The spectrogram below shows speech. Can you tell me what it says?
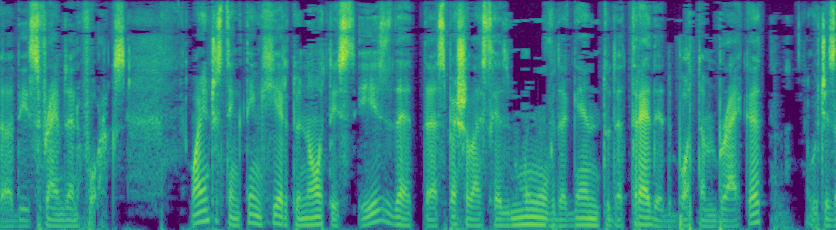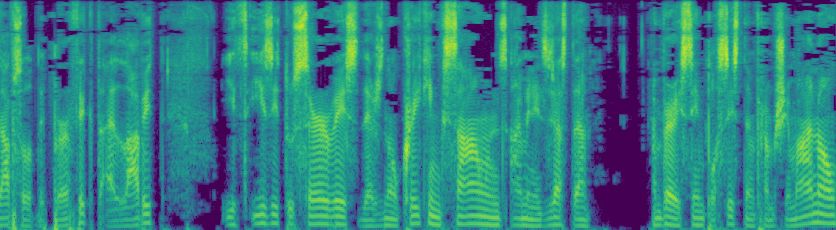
uh, these frames and forks. One interesting thing here to notice is that uh, Specialized has moved again to the threaded bottom bracket, which is absolutely perfect. I love it. It's easy to service, there's no creaking sounds. I mean, it's just a, a very simple system from Shimano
